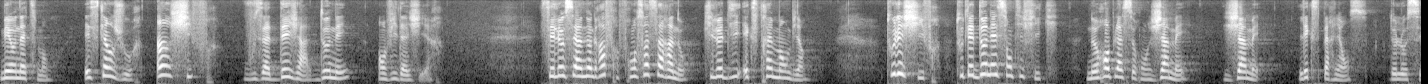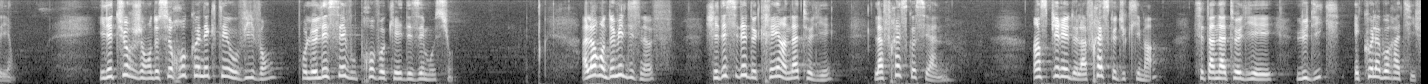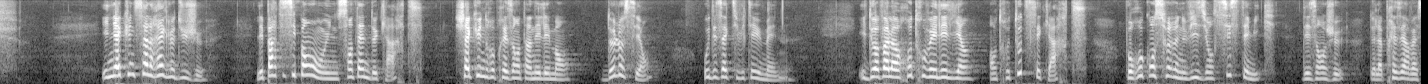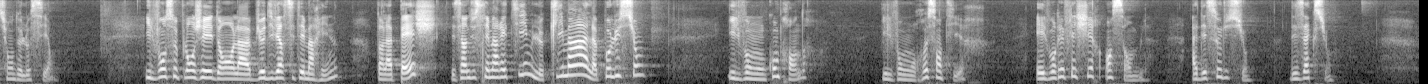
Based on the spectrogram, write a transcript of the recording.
Mais honnêtement, est-ce qu'un jour, un chiffre vous a déjà donné envie d'agir C'est l'océanographe François Sarano qui le dit extrêmement bien. Tous les chiffres, toutes les données scientifiques ne remplaceront jamais, jamais l'expérience de l'océan. Il est urgent de se reconnecter au vivant pour le laisser vous provoquer des émotions. Alors en 2019, j'ai décidé de créer un atelier, la fresque océane. Inspiré de la fresque du climat, c'est un atelier ludique et collaboratif. Il n'y a qu'une seule règle du jeu. Les participants ont une centaine de cartes, chacune représente un élément de l'océan ou des activités humaines. Ils doivent alors retrouver les liens entre toutes ces cartes pour reconstruire une vision systémique des enjeux de la préservation de l'océan. Ils vont se plonger dans la biodiversité marine, dans la pêche, les industries maritimes, le climat, la pollution. Ils vont comprendre, ils vont ressentir et ils vont réfléchir ensemble à des solutions, des actions.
